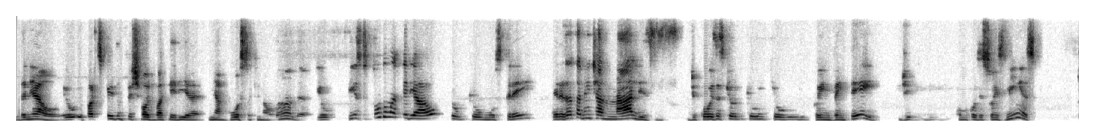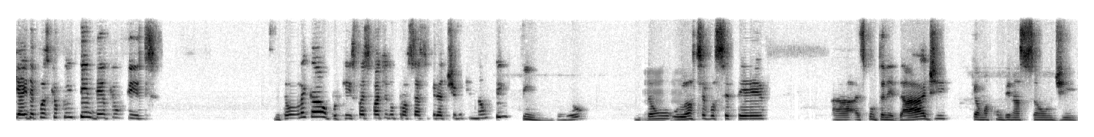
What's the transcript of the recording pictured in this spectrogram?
Daniel. Eu, eu, participei de um festival de bateria em agosto aqui na Holanda. Eu fiz todo o material que eu, que eu mostrei, era exatamente análises de coisas que eu, que eu, que eu, que eu inventei, de, como posições minhas, que aí depois que eu fui entender o que eu fiz. Então, legal, porque isso faz parte do processo criativo que não tem fim, entendeu? Então, o uhum. lance é você ter a, a espontaneidade, que é uma combinação de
